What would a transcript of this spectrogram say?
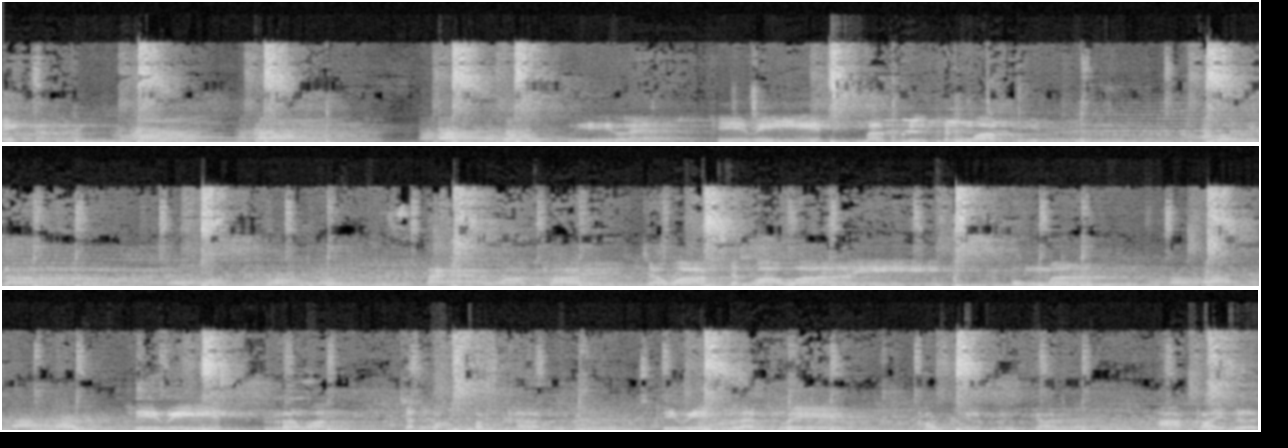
ยกัน ชีวิตมักมีจังหวะผิด ลงได้ แต่ว่าใครจะวางจังหวะไว้ คงมัน ชีวิตระวังจังหวะสำคัญ ชีวิตและเพลงเขาเปรียบเหมือนกัน หากใครเดิน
